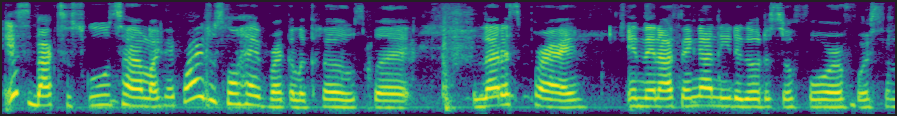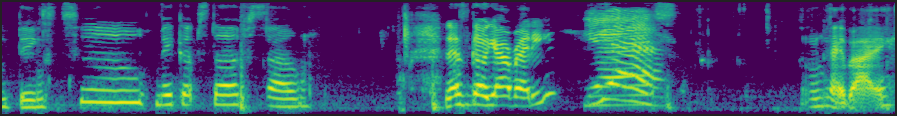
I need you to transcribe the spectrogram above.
it's back to school time. Like they probably just gonna have regular clothes, but let us pray. And then I think I need to go to Sephora for some things too, makeup stuff. So let's go. Y'all ready? Yes. Okay, bye.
